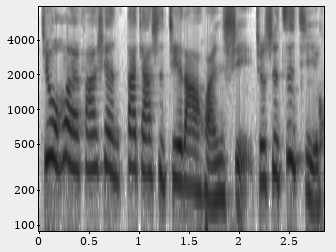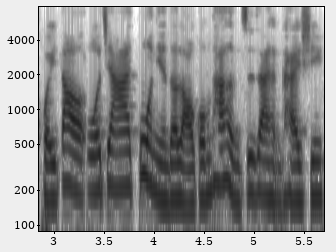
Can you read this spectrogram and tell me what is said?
结果后来发现，大家是皆大欢喜，就是自己回到婆家过年的老公，他很自在、很开心；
